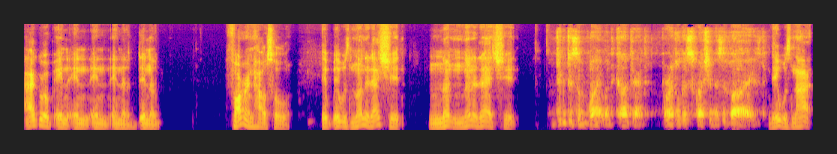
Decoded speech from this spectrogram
I grew up in in in in a in a foreign household. It, it was none of that shit. None none of that shit. Due to some violent content, parental discretion is advised. They was not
